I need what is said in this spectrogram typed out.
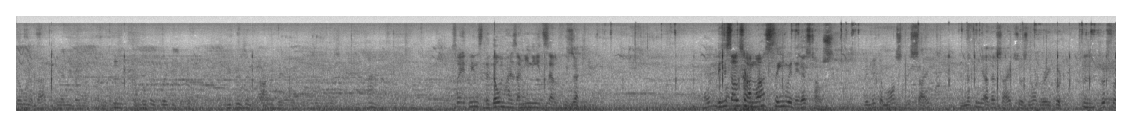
Dome on front. Mm. The total twenty tickets represent our Ah. So it means the dome has a meaning itself. Exactly. This is also a mosque thing with it. guest house. They make a mosque this side, nothing the other side, so it's not very good. Mm. Good for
